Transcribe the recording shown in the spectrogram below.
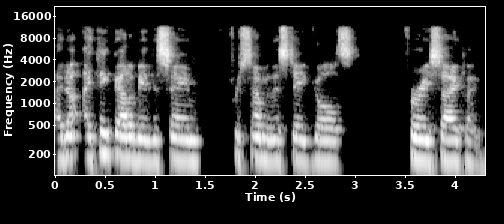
I don't. I think that'll be the same for some of the state goals for recycling.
